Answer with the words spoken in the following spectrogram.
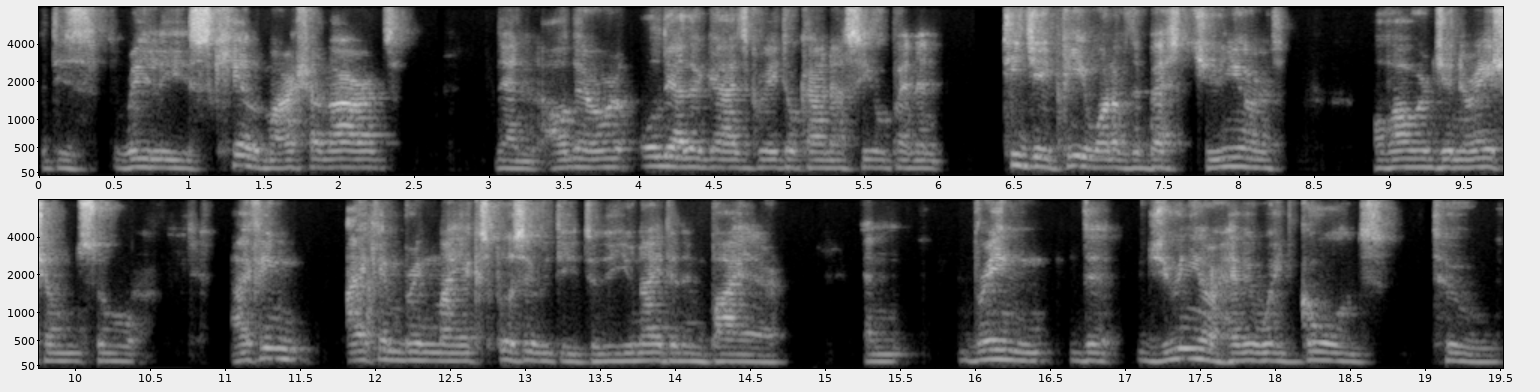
that is really skilled martial arts. Then all the all the other guys, Great-O-Khan, Aussie Open, and TJP, one of the best juniors of our generation. So I think I can bring my explosivity to the United Empire and bring the junior heavyweight golds to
